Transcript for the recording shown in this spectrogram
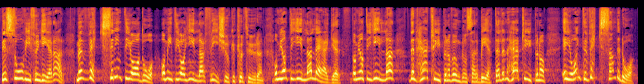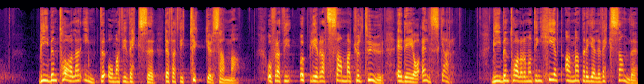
Det är så vi fungerar. Men växer inte jag då om inte jag gillar frikyrkokulturen? Om jag inte gillar läger, om jag inte gillar den här typen av ungdomsarbete eller den här typen av, är jag inte växande då? Bibeln talar inte om att vi växer därför att vi tycker samma. Och för att vi upplever att samma kultur är det jag älskar. Bibeln talar om någonting helt annat när det gäller växande.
